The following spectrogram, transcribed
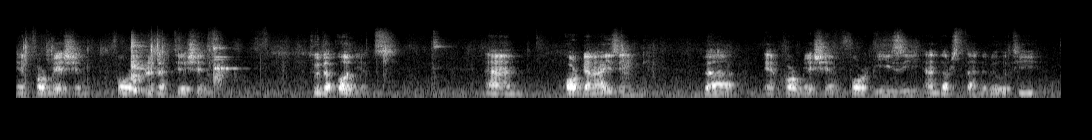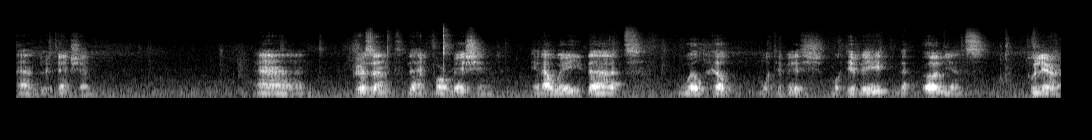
information for presentation to the audience and organizing the information for easy understandability and retention and present the information in a way that will help motivate, motivate the audience to learn.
